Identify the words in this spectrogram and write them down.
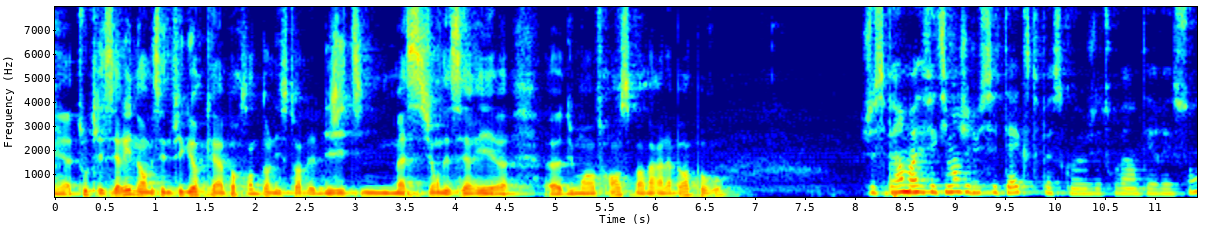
mais, à toutes les séries. Non, mais c'est une figure qui est importante dans l'histoire de la légitimation des séries, euh, euh, du moins en France. Barbara Laborde, pour vous? Je sais pas, moi effectivement j'ai lu ces textes parce que j'ai trouvé intéressant.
